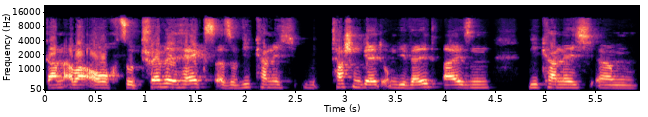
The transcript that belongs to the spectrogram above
Dann aber auch so Travel Hacks, also wie kann ich mit Taschengeld um die Welt reisen, wie kann ich ähm,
